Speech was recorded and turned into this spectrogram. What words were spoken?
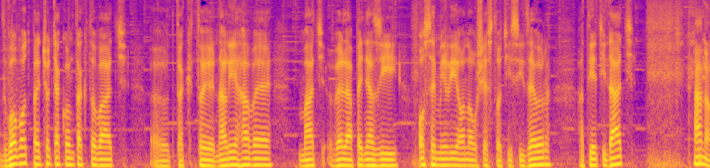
dôvod, prečo ťa kontaktovať, e, tak to je naliehavé, mať veľa peňazí, 8 miliónov 600 tisíc eur a tie ti dať Áno,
